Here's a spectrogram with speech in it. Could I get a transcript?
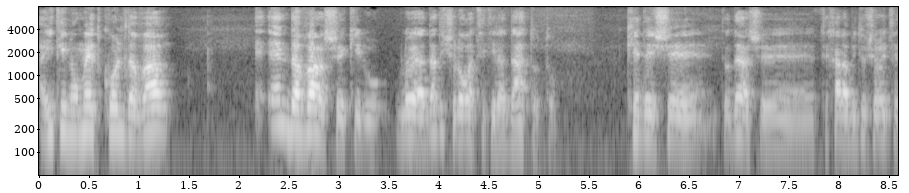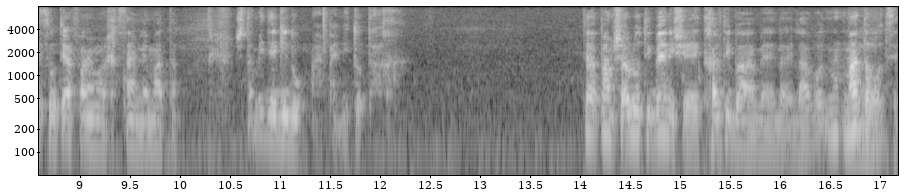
הייתי לומד כל דבר, אין דבר שכאילו לא ידעתי שלא רציתי לדעת אותו. כדי ש... אתה יודע, ש... סליחה על הביטוי שלא יתפסו אותי אף פעם עם המכסיים למטה. שתמיד יגידו, "אה, בני תותח. אתה יודע, פעם שאלו אותי, בני, שהתחלתי ב... לעבוד, מה אתה רוצה?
